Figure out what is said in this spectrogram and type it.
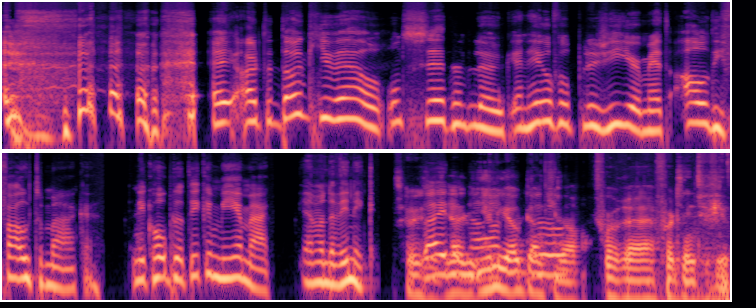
hey Arthur, dankjewel. Ontzettend leuk. En heel veel plezier met al die fouten maken. En ik hoop dat ik er meer maak. Ja, want dan win ik. Zo is het. Ja, jullie ook dankjewel voor, uh, voor het interview.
